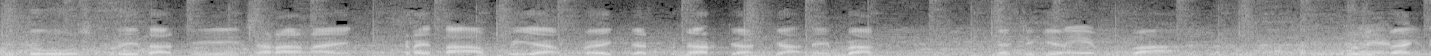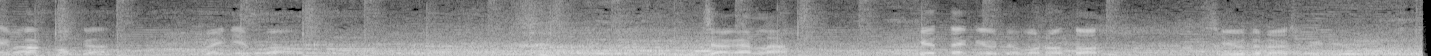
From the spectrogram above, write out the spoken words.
itu seperti tadi cara naik kereta api yang baik dan benar dan nggak nembak. Jadi ya. Nembak. Lebih baik nembak kok nggak? Baik nembak. Janganlah. Oke, thank you udah mau nonton. See you the next video.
